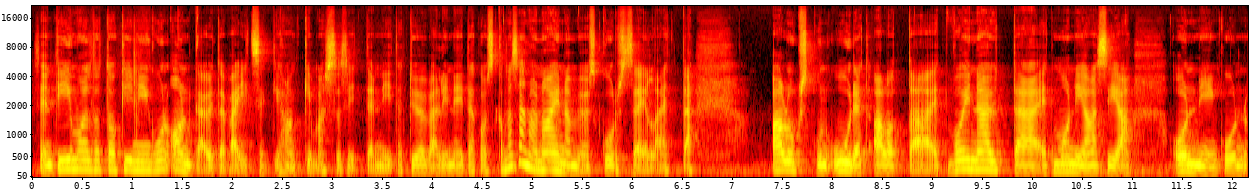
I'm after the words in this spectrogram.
sen tiimoilta toki niin kuin on käytävä itsekin hankkimassa sitten niitä työvälineitä, koska mä sanon aina myös kursseilla, että aluksi kun uudet aloittaa, että voi näyttää, että moni asia on niin kuin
